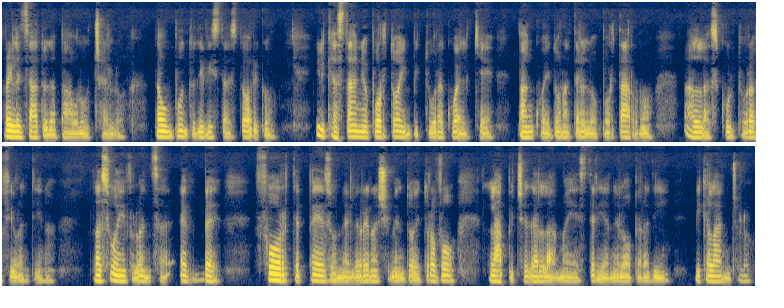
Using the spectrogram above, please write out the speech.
realizzato da Paolo Uccello. Da un punto di vista storico, il Castagno portò in pittura quel che Banco e Donatello portarono alla scultura fiorentina. La sua influenza ebbe forte peso nel Rinascimento e trovò l'apice della maestria nell'opera di Michelangelo.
